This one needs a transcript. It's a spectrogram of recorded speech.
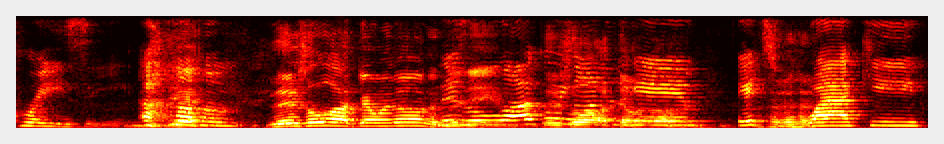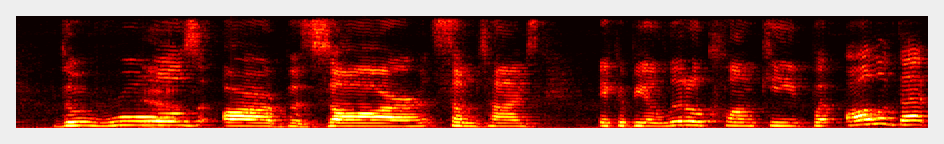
crazy. Yeah. Um, There's a lot going on in the game. there's a lot going on in the game. on. It's wacky. The rules are bizarre sometimes. It could be a little clunky, but all of that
